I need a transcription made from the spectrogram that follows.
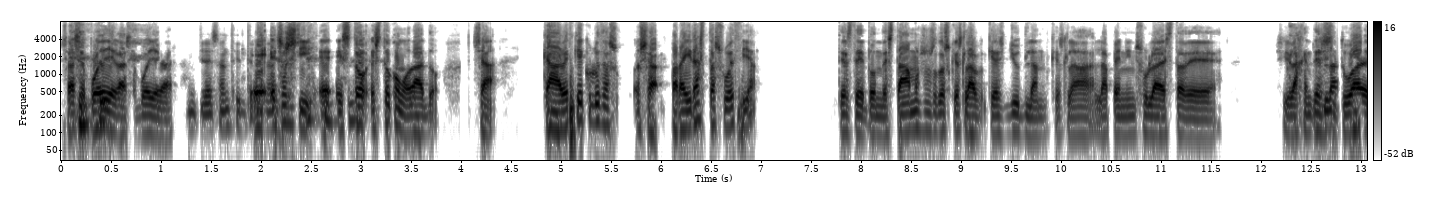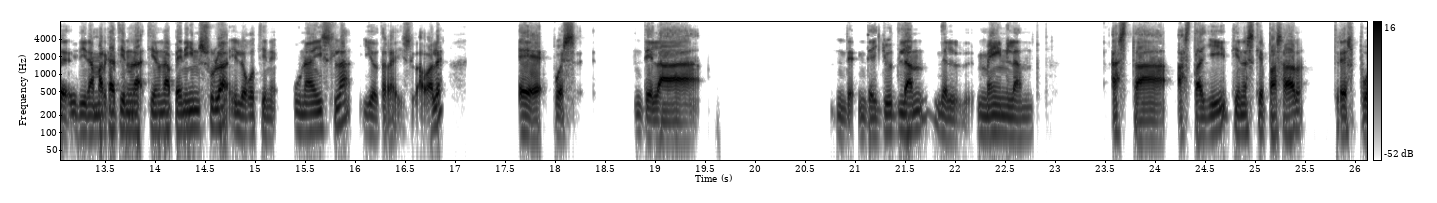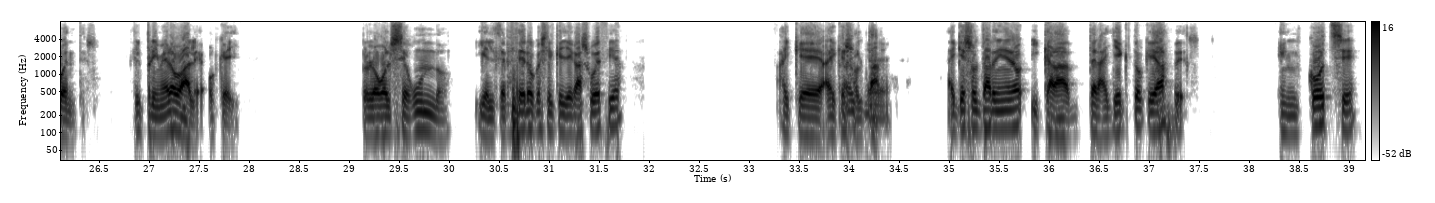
O sea, se puede llegar, se puede llegar. Interesante, Eh, interesante. eso sí, eh, esto, esto como dato. O sea, cada vez que cruzas, o sea, para ir hasta Suecia, desde donde estábamos nosotros, que es la, que es Jutland, que es la, la península esta de. Si la gente se sitúa, eh, Dinamarca tiene una, tiene una península y luego tiene una isla y otra isla, ¿vale? Eh, pues de la. De, de Jutland, del mainland, hasta, hasta allí tienes que pasar tres puentes. El primero vale, ok. Pero luego el segundo y el tercero, que es el que llega a Suecia, hay que, hay que Hay soltar. que- Hay que soltar dinero y cada trayecto que haces en coche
